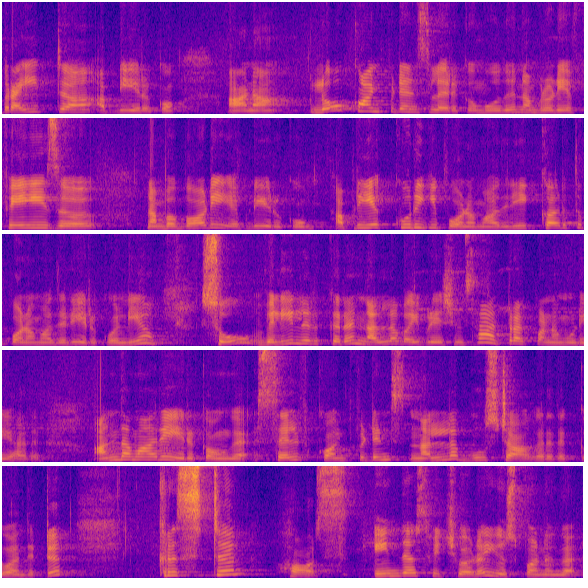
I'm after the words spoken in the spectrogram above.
பிரைட்டாக அப்படி இருக்கும். ஆனால் லோ கான்ஃபிடென்ஸில் இருக்கும்போது நம்மளுடைய ஃபேஸு நம்ம பாடி எப்படி இருக்கும்? அப்படியே குறுகி போன மாதிரி கருத்து போன மாதிரி இருக்கும் இல்லையா? ஸோ வெளியில் இருக்கிற நல்ல வைப்ரேஷன்ஸை அட்ராக்ட் பண்ண முடியாது. அந்த மாதிரி இருக்கவங்க செல்ஃப் கான்ஃபிடென்ஸ் நல்ல பூஸ்ட் ஆகிறதுக்கு வந்துட்டு கிறிஸ்டல் ஹார்ஸ் இந்த ஸ்விட்ச் வேர்டை யூஸ் பண்ணுங்கள்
